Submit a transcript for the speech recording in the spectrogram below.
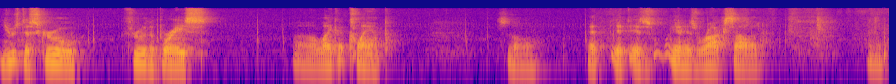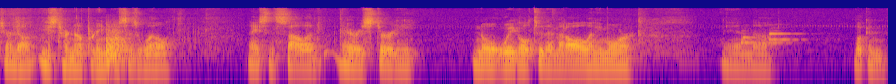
used a screw through the brace uh, like a clamp. So that it is it is rock solid and it turned out, these turned out pretty nice as well. Nice and solid, very sturdy, no wiggle to them at all anymore. And uh, looking,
